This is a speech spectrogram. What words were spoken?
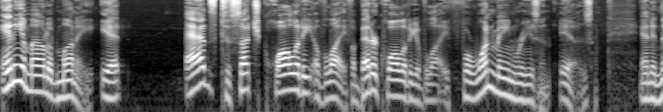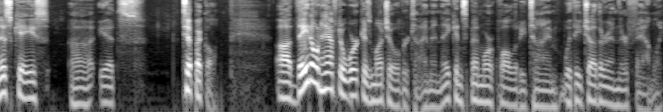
any amount of money, it adds to such quality of life, a better quality of life, for one main reason is, and in this case, uh, it's typical. Uh, they don't have to work as much overtime and they can spend more quality time with each other and their family.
